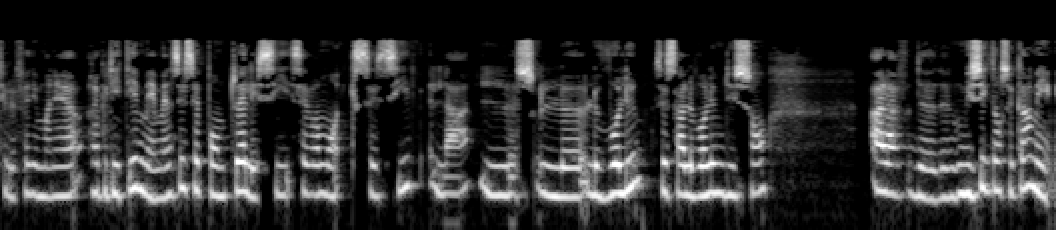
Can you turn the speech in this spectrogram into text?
tu le fais d'une manière répétitive, mais même si c'est ponctuel et si c'est vraiment excessif, là, le, volume, c'est ça, le volume du son de musique dans ce cas, mais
